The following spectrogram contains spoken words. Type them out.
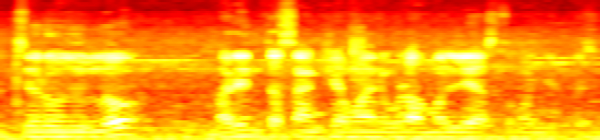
వచ్చే రోజుల్లో మరింత సంక్షేమాన్ని కూడా అమలు చేస్తామని చెప్పేసి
